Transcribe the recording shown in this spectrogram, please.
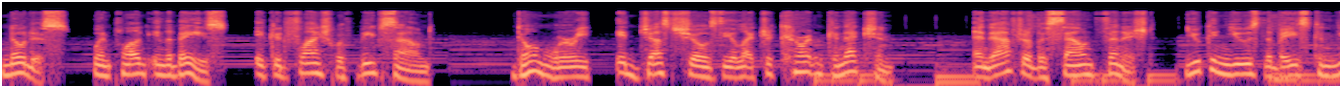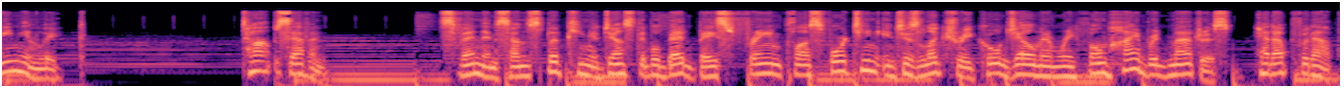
Notice, when plug in the base, it could flash with beep sound. Don't worry, it just shows the electric current connection. And after the sound finished, you can use the base conveniently. Top 7 Sven & Son Split King Adjustable Bed Base Frame Plus 14 inches Luxury Cool Gel Memory Foam Hybrid Mattress, Head Up Foot Up,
